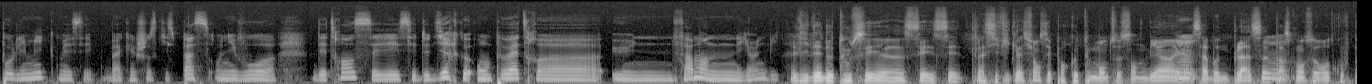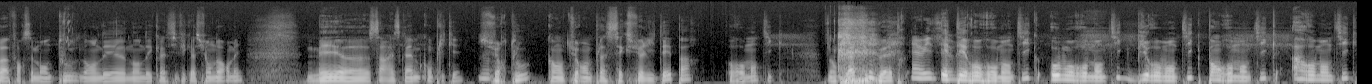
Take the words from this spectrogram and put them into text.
polémique, mais c'est bah, quelque chose qui se passe au niveau euh, des trans, c'est de dire qu'on peut être euh, une femme en ayant une bite. L'idée de tous ces, euh, ces, ces classifications, c'est pour que tout le monde se sente bien et Mm. à sa bonne place, Mm. parce qu'on ne se retrouve pas forcément tous dans des, dans des classifications normées. Mais euh, ça reste quand même compliqué. Mm. Surtout quand tu remplaces sexualité par romantique. Donc là, tu peux être Ah oui, hétéro-romantique, homo-romantique, biromantique, pan-romantique, aromantique.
